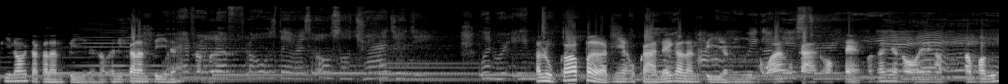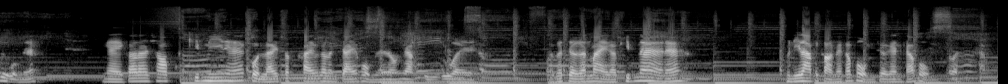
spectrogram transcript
พี่นอกจากการันตีนะครับ อันนี้การันตีนะส สรุปก็เปิดเนี่ยโอกาสได้การันตีมีแต่ว่าโอกาสออกแตกค่อนข้างจะน้อยนะครับตามความรู้สึกผมนะไงก็ถ้าชอบคลิปนี้นะฮะกดไลค์ subscribe เป็นกำลังใจให้ผมและน้องอยากดูด้วยนะครับแล้วก็เจอกันใหม่กับคลิปหน้านะ วันนี้ลาไปก่อนนะครับผมเจอกันครับผมสวัสดีครับ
